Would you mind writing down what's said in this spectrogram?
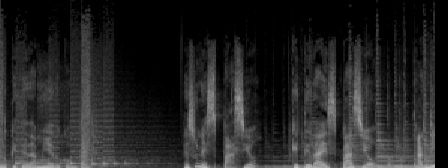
lo que te da miedo contar. Es un espacio que te da espacio a ti.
